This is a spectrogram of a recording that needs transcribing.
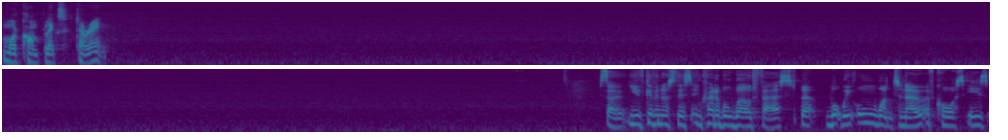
more complex terrain. So you've given us this incredible world first, but what we all want to know, of course, is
